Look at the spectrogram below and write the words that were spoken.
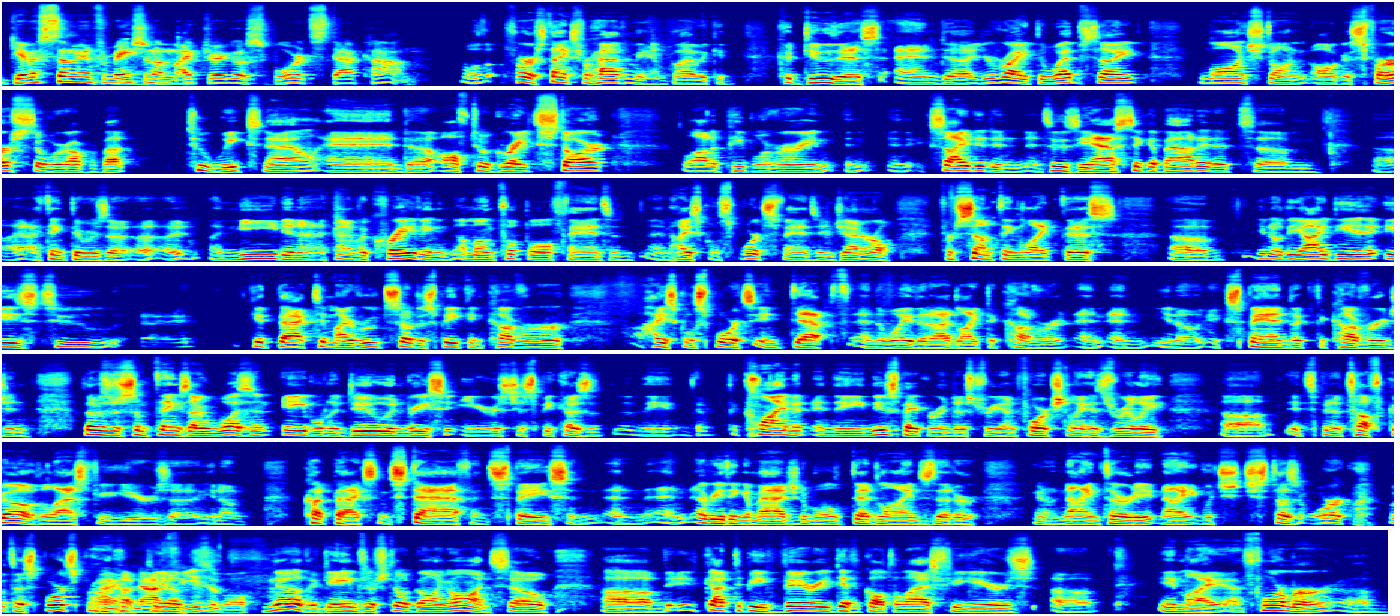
give us some information on MikeDragoSports.com. Well, first, thanks for having me. I'm glad we could could do this. And uh, you're right. The website launched on August 1st, so we're up about two weeks now, and uh, off to a great start. A lot of people are very in, in- excited and enthusiastic about it. It's um, uh, I think there was a, a, a need and a kind of a craving among football fans and, and high school sports fans in general for something like this. Uh, you know, the idea is to get back to my roots, so to speak, and cover high school sports in depth and the way that I'd like to cover it and, and you know expand the, the coverage and those are some things I wasn't able to do in recent years just because the the, the climate in the newspaper industry unfortunately has really uh, it's been a tough go the last few years uh, you know cutbacks in staff and space and, and, and everything imaginable deadlines that are you know 9.30 at night which just doesn't work with a sports product Right, not you know. feasible. No, the games are still going on. So uh, it got to be very difficult the last few years uh, in my uh, former uh,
